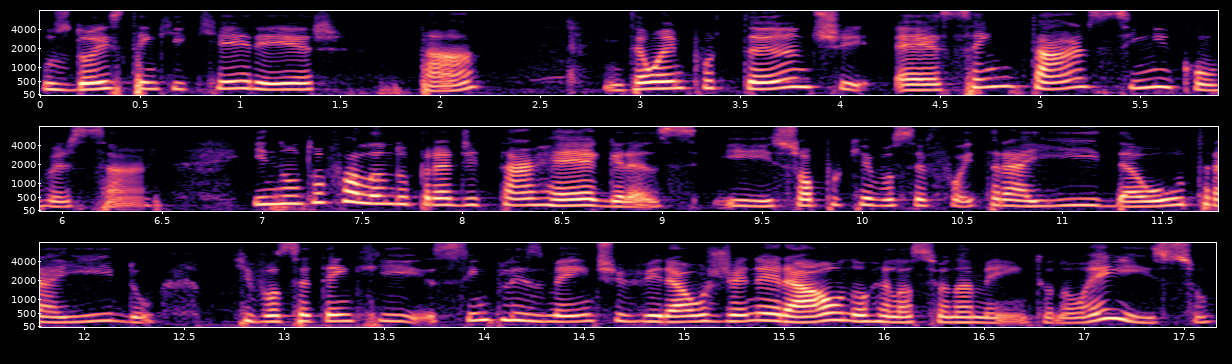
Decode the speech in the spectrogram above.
Os dois têm que querer, tá? Então é importante é, sentar sim e conversar. E não estou falando para ditar regras e só porque você foi traída ou traído que você tem que simplesmente virar o general no relacionamento. Não é isso.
